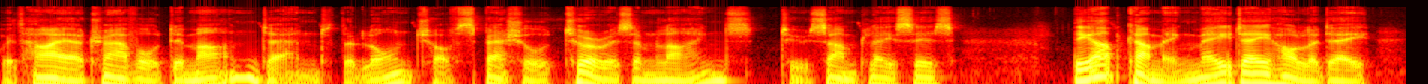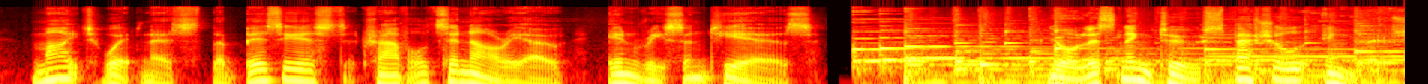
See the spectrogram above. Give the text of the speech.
With higher travel demand and the launch of special tourism lines to some places, the upcoming May Day holiday might witness the busiest travel scenario in recent years. You're listening to Special English.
